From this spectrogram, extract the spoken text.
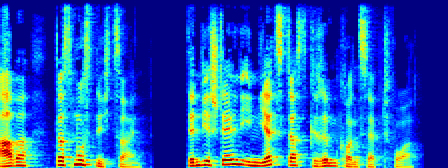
Aber das muss nicht sein, denn wir stellen Ihnen jetzt das Grimm-Konzept vor.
